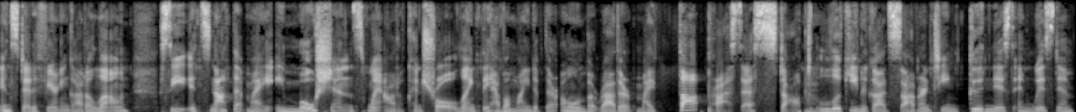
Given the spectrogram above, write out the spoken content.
instead of fearing God alone. See, it's not that my emotions went out of control, like they have a mind of their own, but rather my thought process stopped hmm. looking to God's sovereignty, goodness, and wisdom,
